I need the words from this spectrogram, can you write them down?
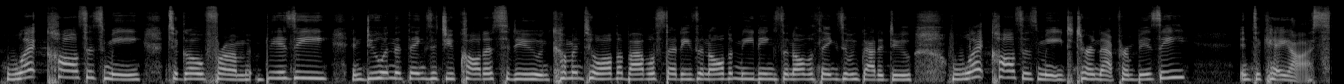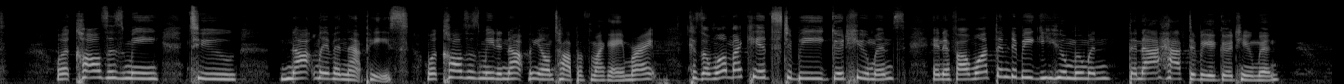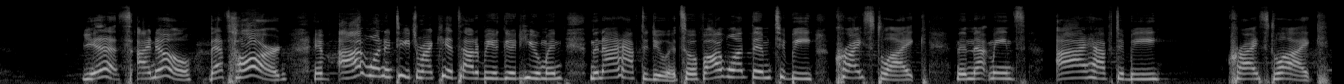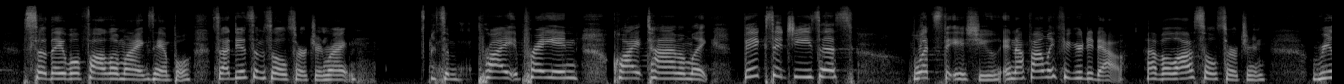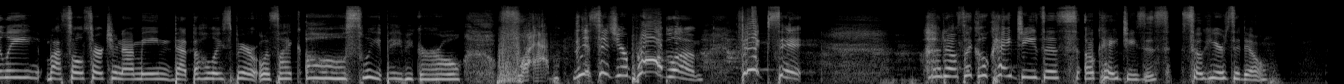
What causes me to go from busy and doing the things that you've called us to do and coming to all the Bible studies and all the meetings and all the things that we've got to do? What causes me to turn that from busy into chaos? What causes me to not live in that peace? What causes me to not be on top of my game, right? Because I want my kids to be good humans, and if I want them to be human, then I have to be a good human. Yes, I know. That's hard. If I want to teach my kids how to be a good human, then I have to do it. So if I want them to be Christ like, then that means I have to be Christ like so they will follow my example. So I did some soul searching, right? Some pray, praying, quiet time. I'm like, fix it, Jesus. What's the issue? And I finally figured it out. I have a lot of soul searching. Really, by soul searching, I mean that the Holy Spirit was like, oh, sweet baby girl, whap, this is your problem. Fix it. And I was like, okay, Jesus, okay, Jesus. So here's the deal.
